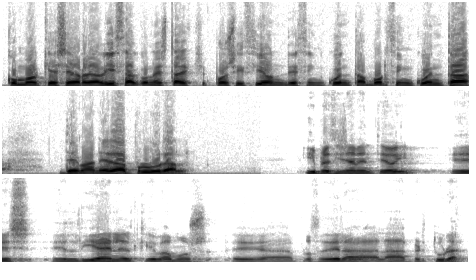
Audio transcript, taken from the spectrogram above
como el que se realiza con esta exposición de 50 por 50 de manera plural. Y precisamente hoy es el día en el que vamos eh, a proceder a la apertura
